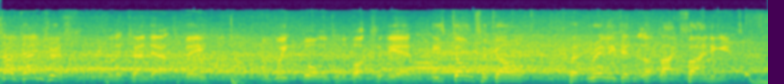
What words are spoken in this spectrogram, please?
So dangerous. Well, it turned out to be a weak ball into the box in the end. He's gone for goal, but really didn't look like finding it.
